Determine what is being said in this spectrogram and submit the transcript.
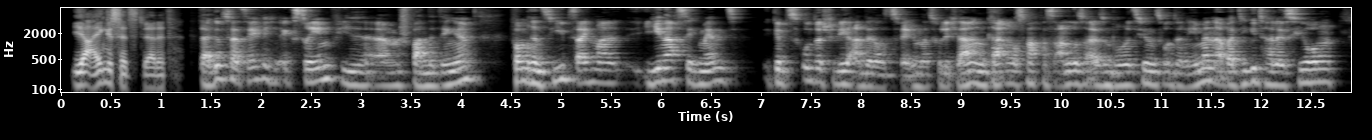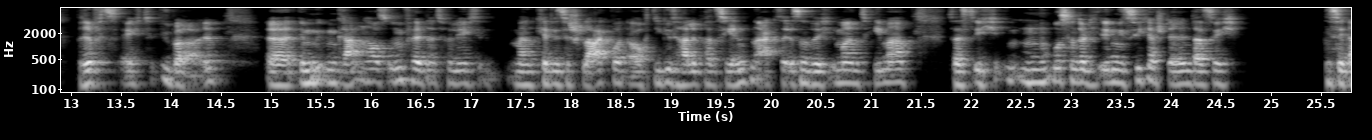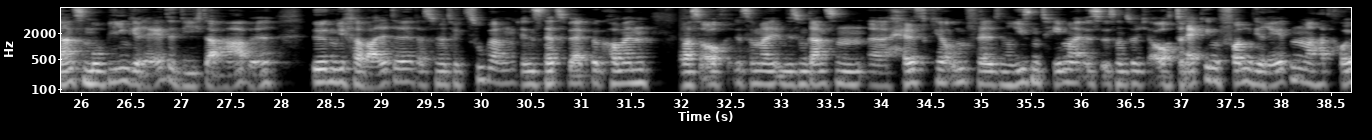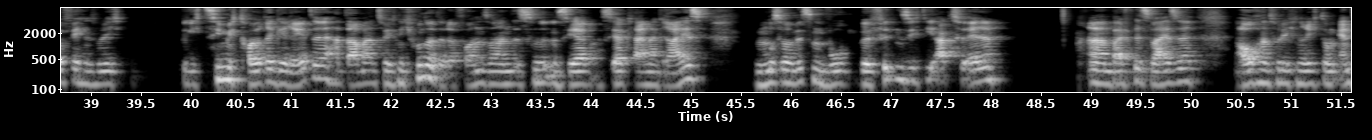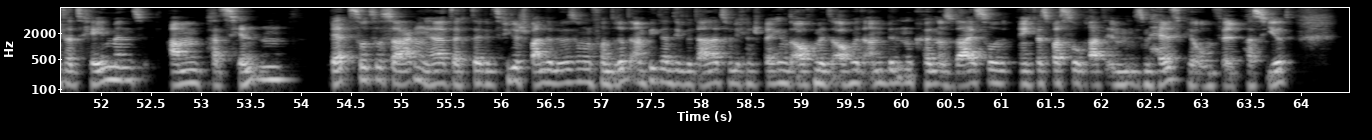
ihr eingesetzt werdet. Da gibt es tatsächlich extrem viel ähm, spannende Dinge. Vom Prinzip, sag ich mal, je nach Segment gibt es unterschiedliche Anwendungszwecke natürlich. Ja. Ein Krankenhaus macht was anderes als ein produzierendes Unternehmen, aber Digitalisierung trifft es echt überall. Äh, im, Im Krankenhausumfeld natürlich, man kennt dieses Schlagwort auch, digitale Patientenakte ist natürlich immer ein Thema. Das heißt, ich muss natürlich irgendwie sicherstellen, dass ich diese ganzen mobilen Geräte, die ich da habe, irgendwie verwalte, dass wir natürlich Zugang ins Netzwerk bekommen. Was auch jetzt einmal in diesem ganzen äh, Healthcare-Umfeld ein Riesenthema ist, ist natürlich auch Tracking von Geräten. Man hat häufig natürlich wirklich ziemlich teure Geräte, hat dabei natürlich nicht hunderte davon, sondern es ist ein sehr, sehr kleiner Kreis. Man muss aber wissen, wo befinden sich die aktuell. Äh, beispielsweise auch natürlich in Richtung Entertainment am Patientenbett sozusagen. Ja, da, da gibt es viele spannende Lösungen von Drittanbietern, die wir da natürlich entsprechend auch mit, auch mit anbinden können. Also da ist so eigentlich das, was so gerade in diesem Healthcare-Umfeld passiert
